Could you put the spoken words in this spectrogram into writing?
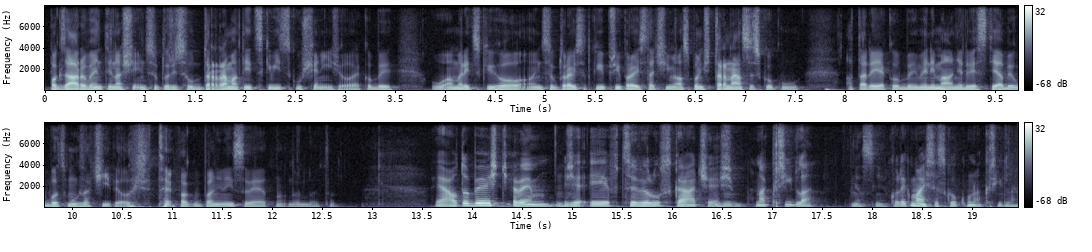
pak zároveň ty naši instruktoři jsou dramaticky víc zkušený. Že? Jakoby u amerického instruktora výsadkové přípravy stačí aspoň 14 skoků a tady jakoby minimálně 200, aby vůbec mohl začít. Jo? Takže to je fakt úplně jiný svět. No, to. Já o tobě ještě vím, mm-hmm. že i v civilu skáčeš mm-hmm. na křídle. Jasně. Kolik máš se skoků na křídle?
